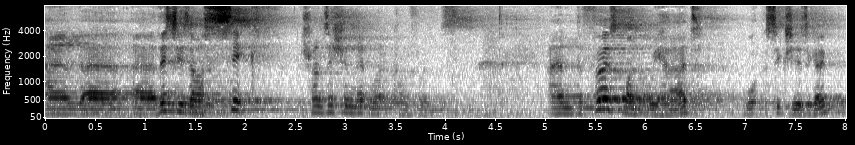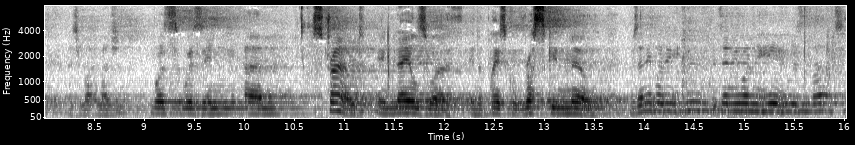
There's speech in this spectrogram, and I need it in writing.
And uh, uh, this is our sixth Transition Network conference. And the first one that we had, what, six years ago, as you might imagine, was, was in um, Stroud, in Nailsworth, in a place called Ruskin Mill. Was anybody who, anyone here who was at that?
